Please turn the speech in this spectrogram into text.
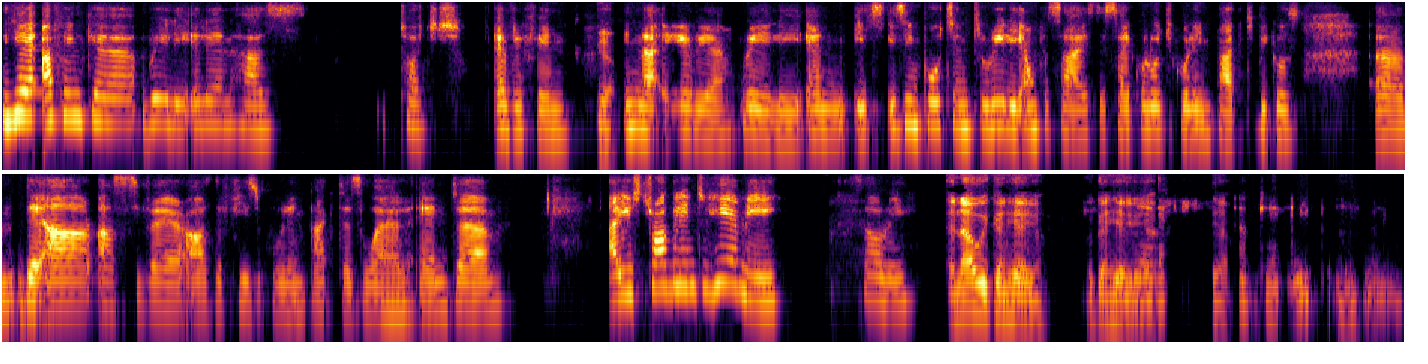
yeah, I think uh, really Elaine has touched everything Yeah. in that area, really. And it's it's important to really emphasize the psychological impact because um, they are as severe as the physical impact as well. And um, are you struggling to hear me? Sorry. And now we can hear you. We can hear you. Yeah. Yeah. Okay. let me put this one in.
